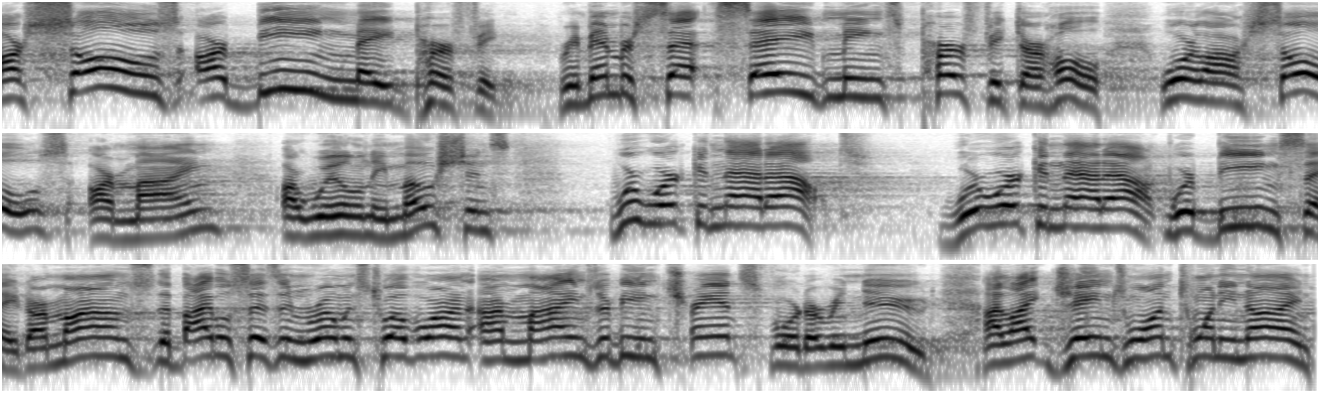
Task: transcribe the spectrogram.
Our souls are being made perfect. Remember, saved means perfect or whole. Well, our souls, our mind, our will, and emotions, we're working that out. We're working that out. We're being saved. Our minds, the Bible says in Romans 12, 1, our minds are being transformed or renewed. I like James 1 29,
